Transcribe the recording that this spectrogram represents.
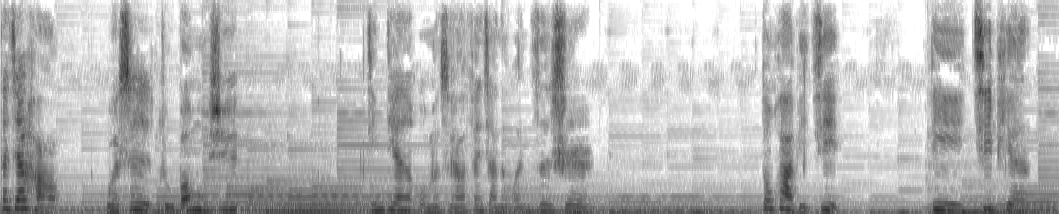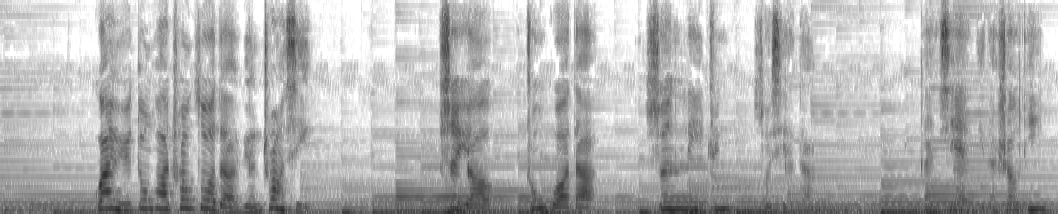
大家好，我是主播木须。今天我们所要分享的文字是《动画笔记》第七篇，关于动画创作的原创性，是由中国的孙立军所写的。感谢你的收听。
